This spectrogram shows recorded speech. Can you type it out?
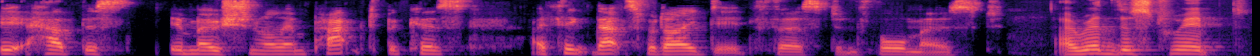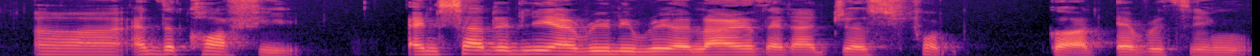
it had this emotional impact? Because I think that's what I did first and foremost. I read the script uh, at the coffee, and suddenly I really realized that I just forgot everything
